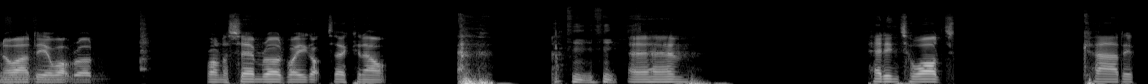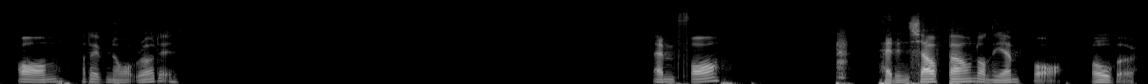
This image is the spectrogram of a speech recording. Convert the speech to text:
No idea what road. We're on the same road where you got taken out. Um, heading towards Cardiff on. I don't even know what road it is. M4. Heading southbound on the M4. Over.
